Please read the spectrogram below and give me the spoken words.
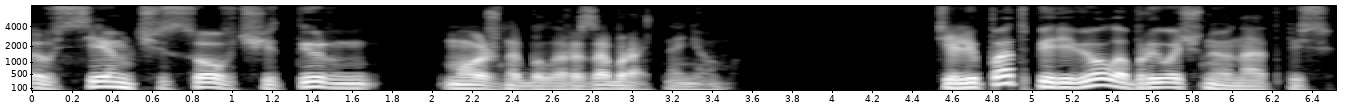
в 7 часов 4 можно было разобрать на нем. Телепат перевел обрывочную надпись.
